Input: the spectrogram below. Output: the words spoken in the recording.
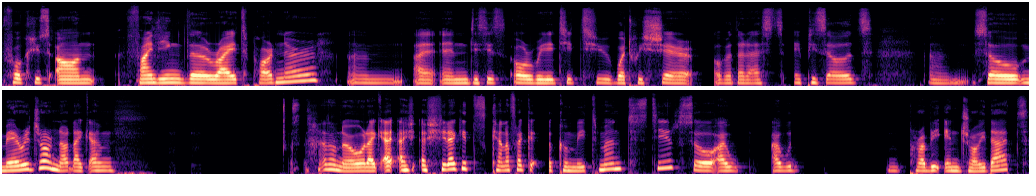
focus on finding the right partner. Um, I, and this is all related to what we share over the last episodes. Um, so, marriage or not, like, I'm. I don't know. Like I, I, feel like it's kind of like a, a commitment still. So I, I would probably enjoy that,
